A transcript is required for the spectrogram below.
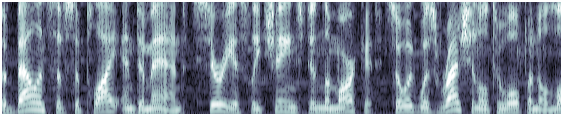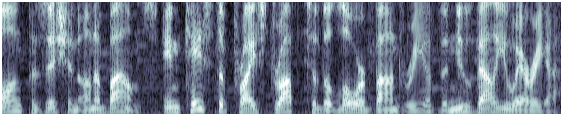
The balance of supply and demand seriously changed in the market, so it was rational to open a long position on a bounce in case the price dropped to the lower boundary of the new value area.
